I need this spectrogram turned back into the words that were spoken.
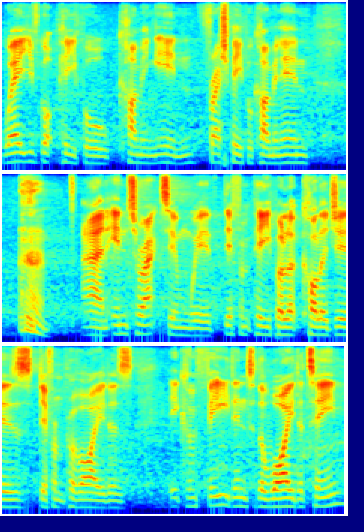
where you've got people coming in, fresh people coming in, and interacting with different people at colleges, different providers, it can feed into the wider team.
